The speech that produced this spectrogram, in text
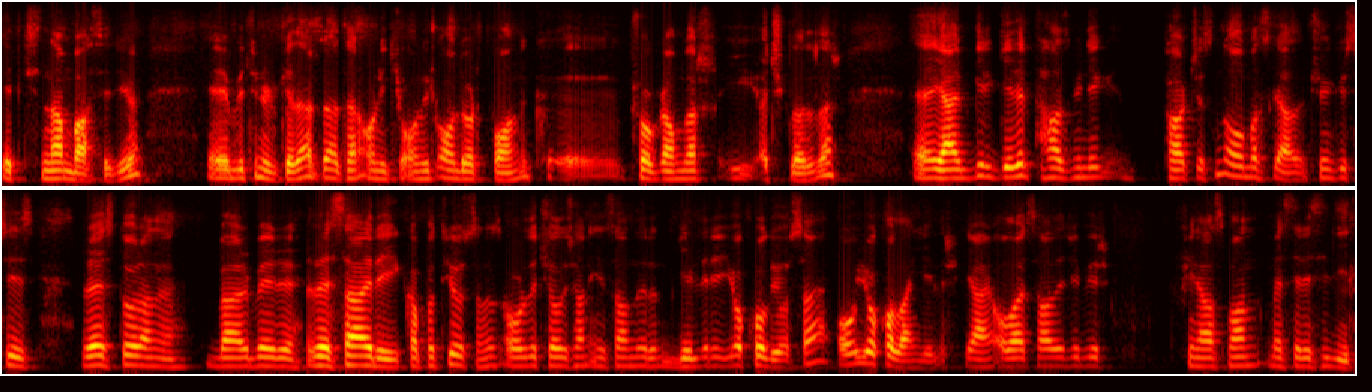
etkisinden bahsediyor. E, bütün ülkeler zaten 12, 13, 14 puanlık e, programlar açıkladılar. E, yani bir gelir tazmini parçasında olması lazım. Çünkü siz restoranı, berberi vesaireyi kapatıyorsanız orada çalışan insanların geliri yok oluyorsa o yok olan gelir. Yani olay sadece bir finansman meselesi değil.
